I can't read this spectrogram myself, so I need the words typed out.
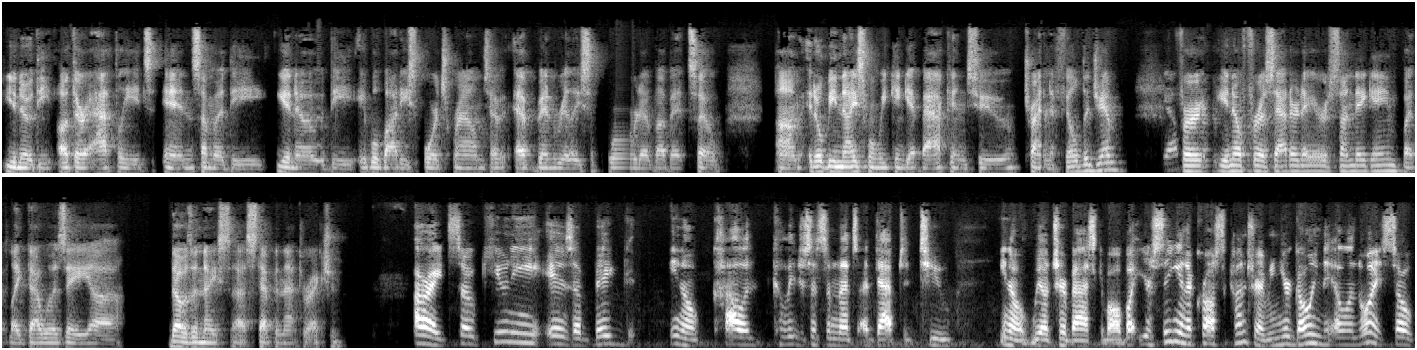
you know, the other athletes in some of the, you know, the able bodied sports realms have, have been really supportive of it. So, um, it'll be nice when we can get back into trying to fill the gym yep. for you know for a Saturday or a Sunday game. But like that was a uh, that was a nice uh, step in that direction. All right, so CUNY is a big you know college collegiate system that's adapted to you know wheelchair basketball, but you're seeing it across the country. I mean, you're going to Illinois, so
